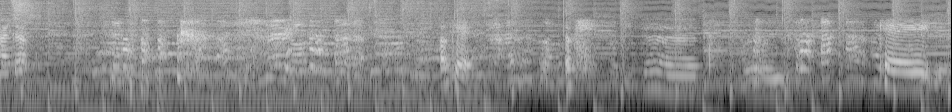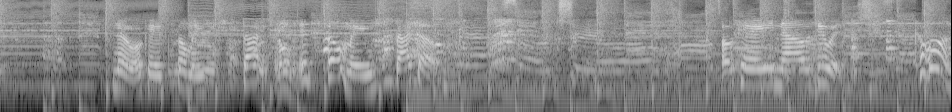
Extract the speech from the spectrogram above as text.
Back up. Okay. Okay. Okay. No, okay, it's filming. Back. It's filming. Back up. Okay, now do it. Come on.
